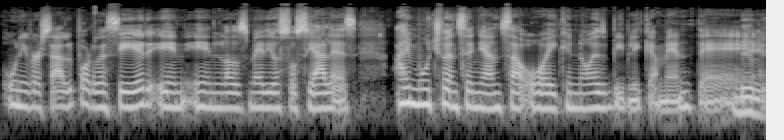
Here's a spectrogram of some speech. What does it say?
universal, por decir, en, los medios sociales. Hay mucha enseñanza hoy que no es bíblicamente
